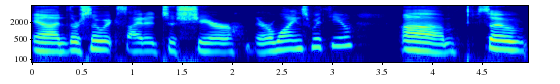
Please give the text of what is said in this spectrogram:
and they're so excited to share their wines with you. Um, so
